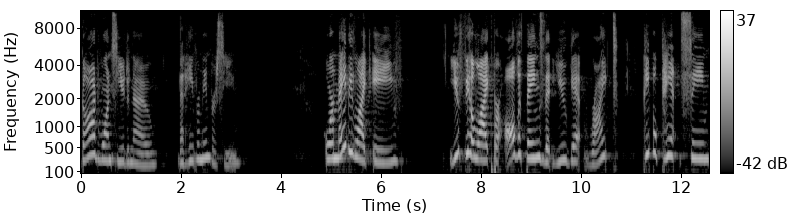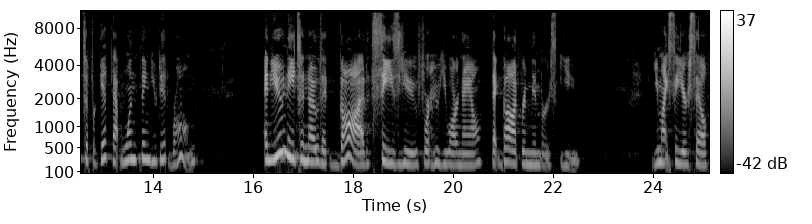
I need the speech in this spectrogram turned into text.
God wants you to know that He remembers you. Or maybe, like Eve, you feel like for all the things that you get right, people can't seem to forget that one thing you did wrong. And you need to know that God sees you for who you are now, that God remembers you. You might see yourself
